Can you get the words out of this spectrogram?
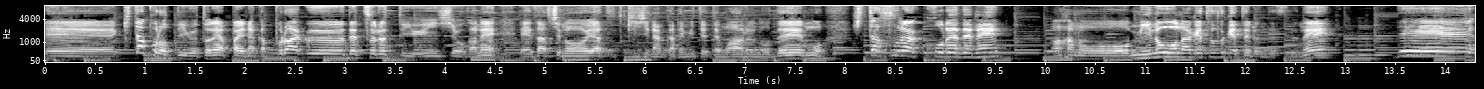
えー、北プロっていうとねやっぱりなんかプラグで釣るっていう印象がね、えー、雑誌ののやつ記事なんかで見ててもあるのでもうひたすらこれでねあのー、ミノを投げ続けてるんですよね。で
